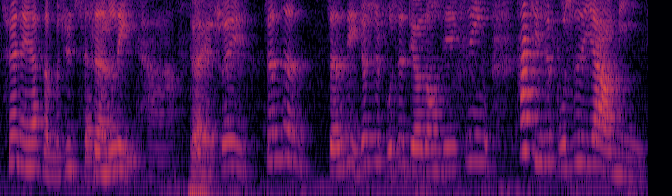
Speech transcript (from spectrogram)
所以你要怎么去整整理它？对，所以真正整理就是不是丢东西，是因它其实不是要你，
